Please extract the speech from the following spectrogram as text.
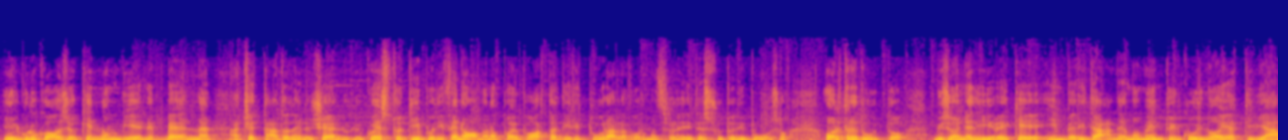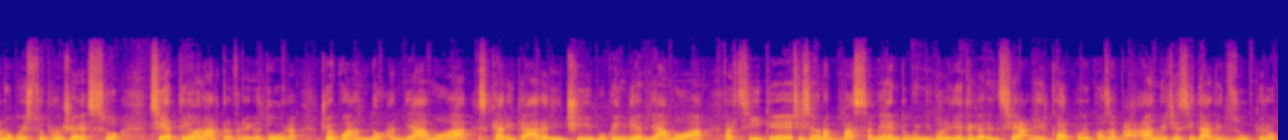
il glucosio che non viene ben accettato nelle cellule. Questo tipo di fenomeno poi porta addirittura alla formazione di tessuto adiposo. Oltretutto bisogna dire che in verità nel momento in cui noi attiviamo questo processo si attiva un'altra fregatura, cioè quando andiamo a scaricare il cibo, quindi andiamo a far sì che ci sia un abbassamento, quindi con le diete carenziali, il corpo che cosa fa? Ha necessità di zucchero.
